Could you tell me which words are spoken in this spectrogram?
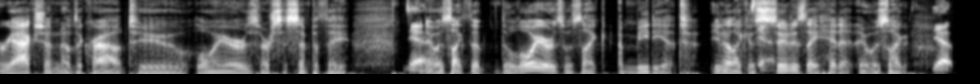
reaction of the crowd to lawyers versus sympathy. Yeah, And it was like the the lawyers was like immediate. You know, like as Yeah. soon as they hit it, it was like yep,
